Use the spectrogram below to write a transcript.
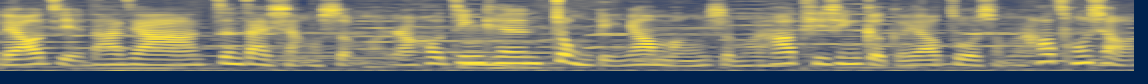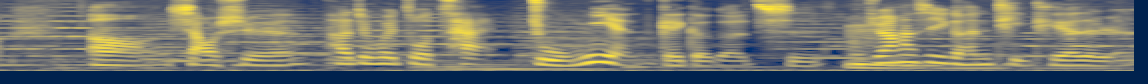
了解大家正在想什么，然后今天重点要忙什么，然后提醒哥哥要做什么，然后从小，呃，小学她就会做菜煮面给哥哥吃，我觉得她是一个很体贴的人。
